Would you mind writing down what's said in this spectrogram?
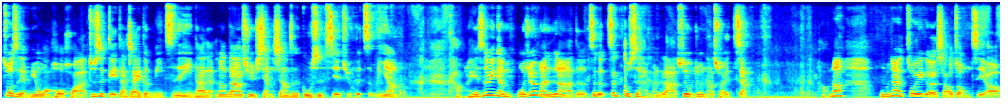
作者也没有往后画，就是给大家一个迷之音，大家让大家去想象这个故事结局会怎么样。好，也是一个我觉得蛮辣的，这个这个故事还蛮辣，所以我就拿出来讲。好，那我们再做一个小总结哦，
